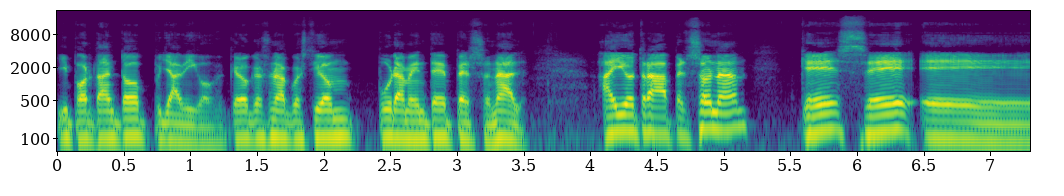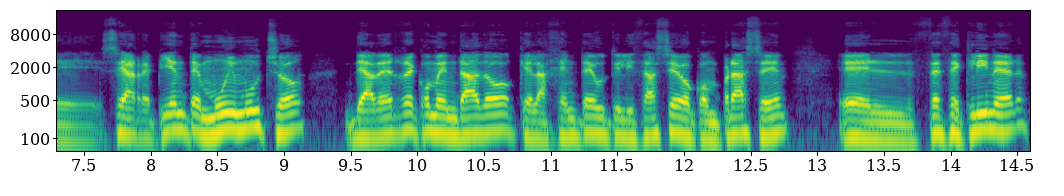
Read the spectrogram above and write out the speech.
Y por tanto, ya digo, creo que es una cuestión puramente personal. Hay otra persona que se, eh, se arrepiente muy mucho de haber recomendado que la gente utilizase o comprase el CC Cleaner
